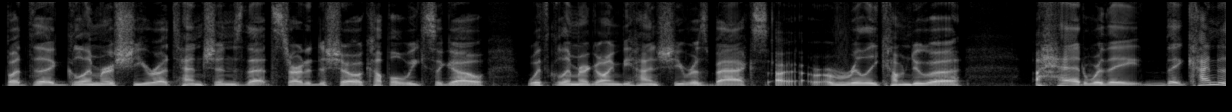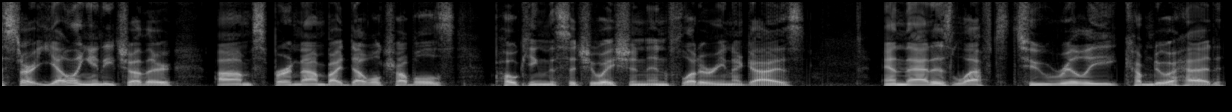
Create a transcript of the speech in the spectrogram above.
but the Glimmer She-Ra tensions that started to show a couple weeks ago, with Glimmer going behind She-Ra's backs, are, are really come to a, a head where they they kind of start yelling at each other, um, spurned on by Double Troubles poking the situation in Flutterina guise, and that is left to really come to a head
